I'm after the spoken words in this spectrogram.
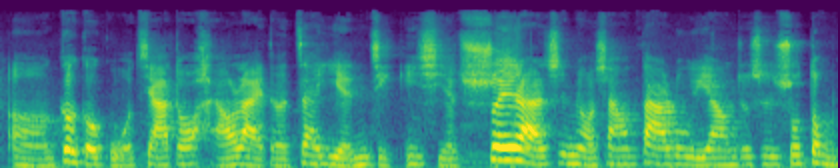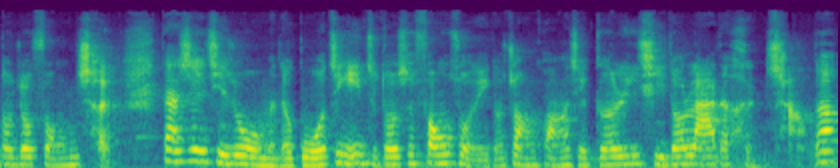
呃各个国家都还要来的再严谨一些。虽然是没有像大陆一样，就是说动不动就封城，但是其实我们的国境一直都是封锁的一个状况，而且隔离期都拉得很长。那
